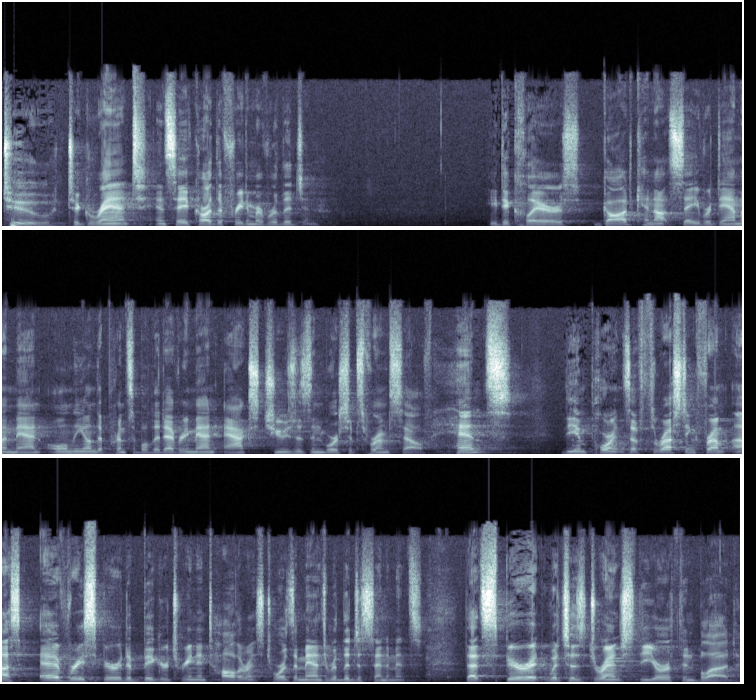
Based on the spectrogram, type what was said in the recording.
two, to grant and safeguard the freedom of religion. He declares, God cannot save or damn a man only on the principle that every man acts, chooses, and worships for himself. Hence, the importance of thrusting from us every spirit of bigotry and intolerance towards a man's religious sentiments, that spirit which has drenched the earth in blood.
